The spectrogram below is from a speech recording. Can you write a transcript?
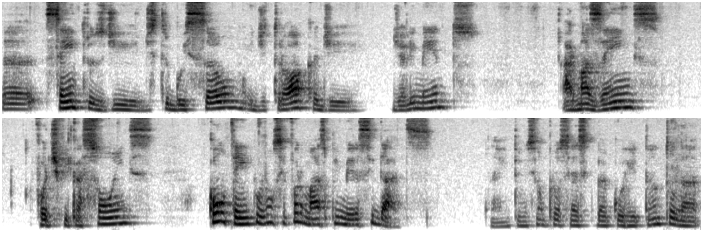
é, centros de distribuição e de troca de, de alimentos, armazéns, fortificações. Com o tempo vão se formar as primeiras cidades. Né? Então, isso é um processo que vai ocorrer tanto na,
